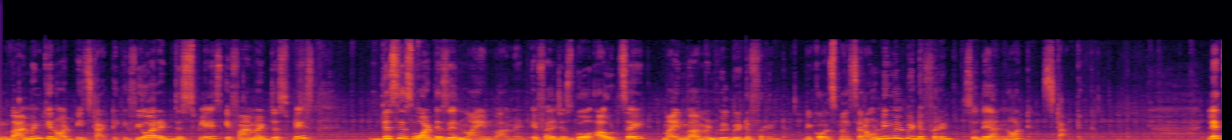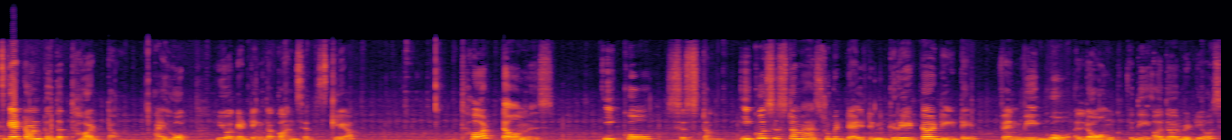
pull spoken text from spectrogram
इन्वायरमेंट के नॉट बी स्टैटिक इफ़ यू आर एट दिस प्लेस इफ आई एम एट दिस प्लेस this is what is in my environment if i'll just go outside my environment will be different because my surrounding will be different so they are not static let's get on to the third term i hope you are getting the concepts clear third term is ecosystem ecosystem has to be dealt in greater detail when we go along the other videos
